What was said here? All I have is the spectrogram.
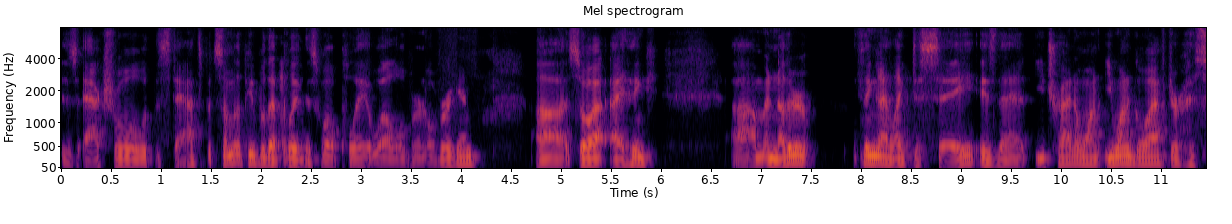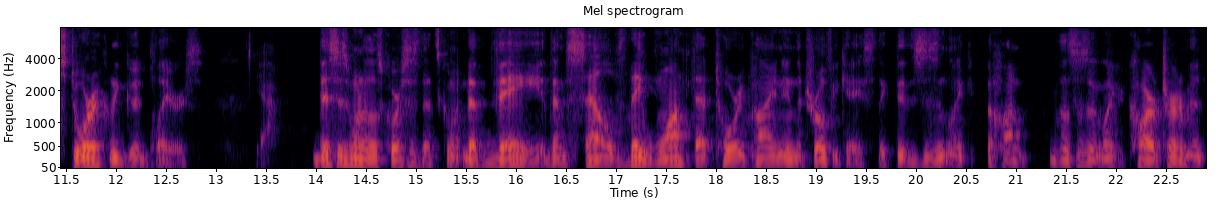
is actual with the stats, but some of the people that play this well play it well over and over again. Uh, so I, I think um, another thing I like to say is that you try to want you want to go after historically good players. Yeah. This is one of those courses that's going that they themselves they want that Torrey Pine in the trophy case. Like this isn't like the Hon this isn't like a card tournament.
